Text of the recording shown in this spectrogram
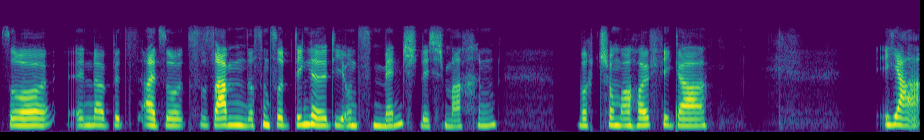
so in der Be also zusammen, das sind so Dinge, die uns menschlich machen, wird schon mal häufiger ja,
